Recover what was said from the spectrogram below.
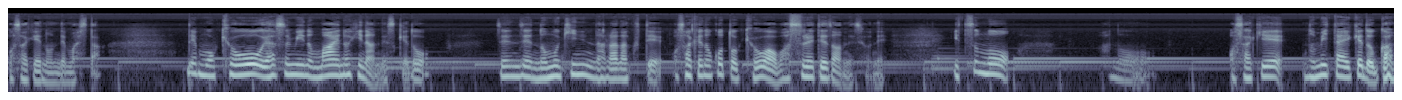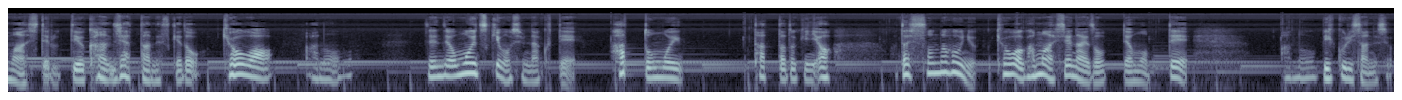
お酒飲んでました。でも今日休みの前の日なんですけど、全然飲む気にならなくて、お酒のことを今日は忘れてたんですよね。いつも、あの、お酒飲みたいけど我慢してるっていう感じやったんですけど、今日は、あの、全然思いつきもしなくて、はっと思い立った時に、あ、私そんな風に今日は我慢してないぞって思って、あの、びっくりしたんですよ。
